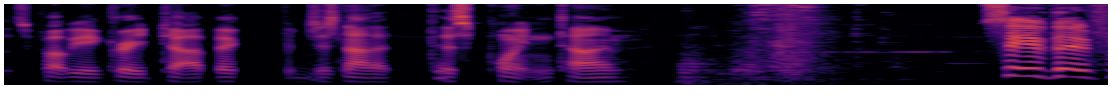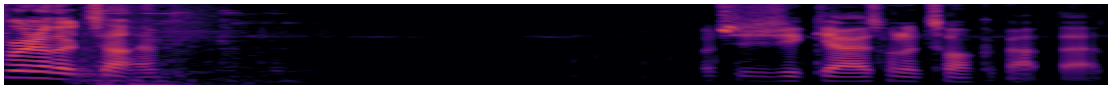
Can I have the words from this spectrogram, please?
It's probably a great topic, but just not at this point in time. Save that for another time. Much as you guys want to talk about that.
